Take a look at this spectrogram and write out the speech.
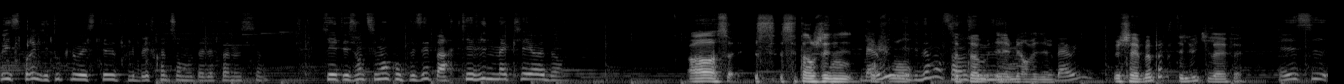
oui, c'est vrai que j'ai toute l'OST de tous les boyfriends sur mon téléphone aussi. hein, Qui a été gentiment composé par Kevin MacLeod. Ah, c'est- c'est un génie. Bah oui, évidemment, c'est un cet homme génie. est merveilleux. Bah oui. Mais je savais même pas que c'était lui qui l'avait fait. Et si.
